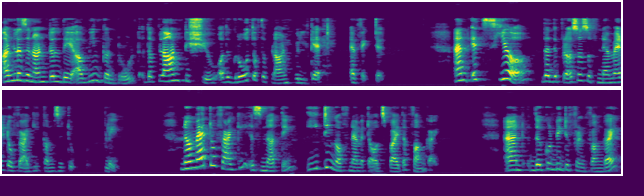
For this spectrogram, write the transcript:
unless and until they are being controlled, the plant tissue or the growth of the plant will get affected. And it's here that the process of nematophagy comes into play. Nematophagy is nothing eating of nematodes by the fungi. And there could be different fungi.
